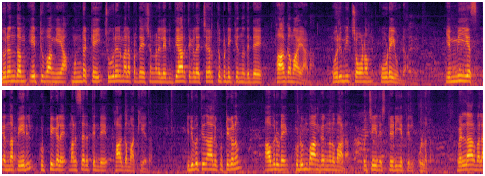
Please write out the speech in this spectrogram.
ദുരന്തം ഏറ്റുവാങ്ങിയ മുണ്ടക്കൈ ചൂരൽമല പ്രദേശങ്ങളിലെ വിദ്യാർത്ഥികളെ ചേർത്തു പിടിക്കുന്നതിന്റെ ഭാഗമായാണ്. ഒരുമിച്ചോണം കൂടെയുണ്ട്. എം ഇ എസ് എന്ന പേരിൽ കുട്ടികളെ മത്സരത്തിന്റെ ഭാഗമാക്കിയത്. ഇരുപത്തിനാല് കുട്ടികളും അവരുടെ കുടുംബാംഗങ്ങളുമാണ് കൊച്ചിയിലെ സ്റ്റേഡിയത്തിൽ ഉള്ളത്. Vellarmala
